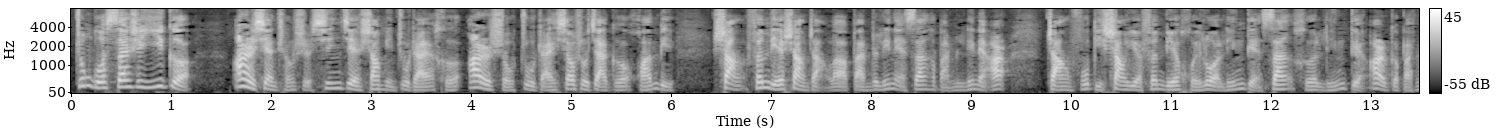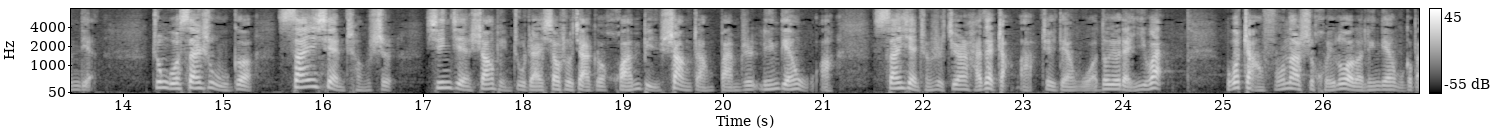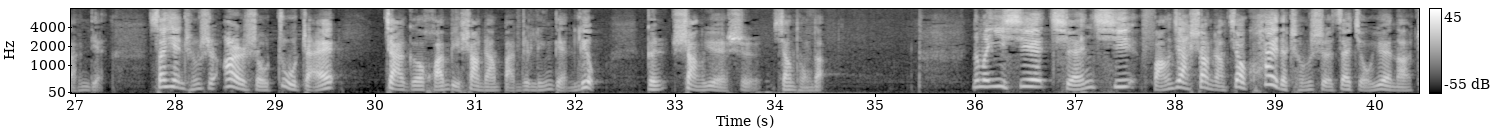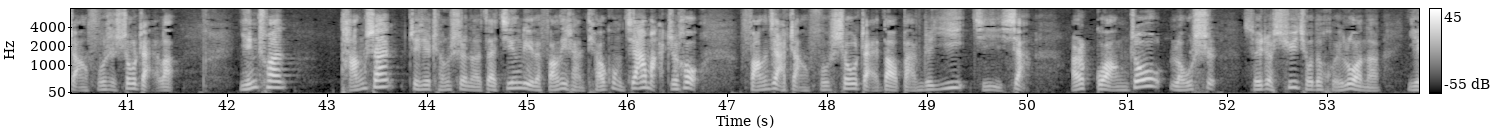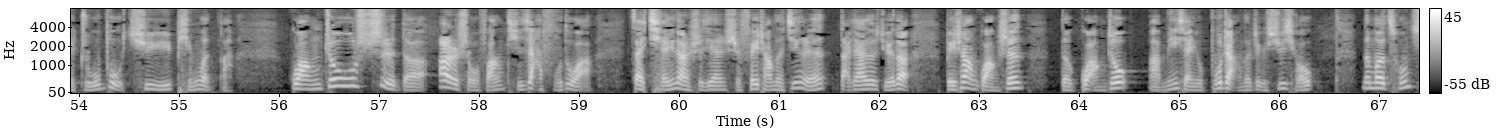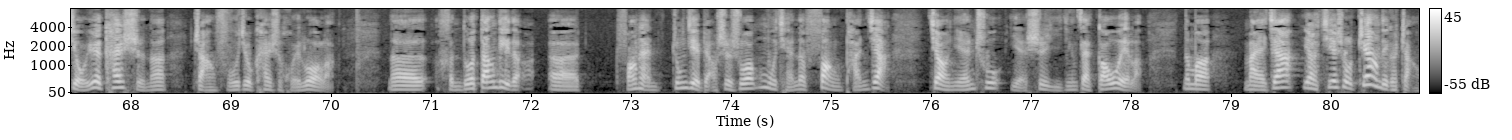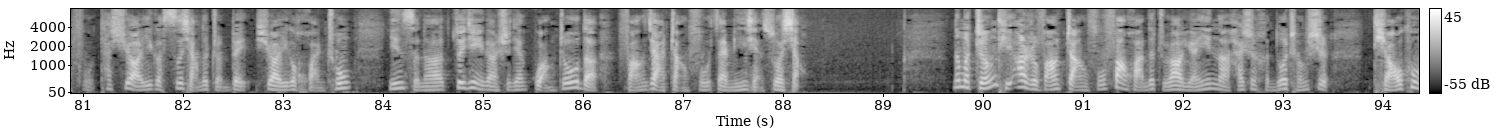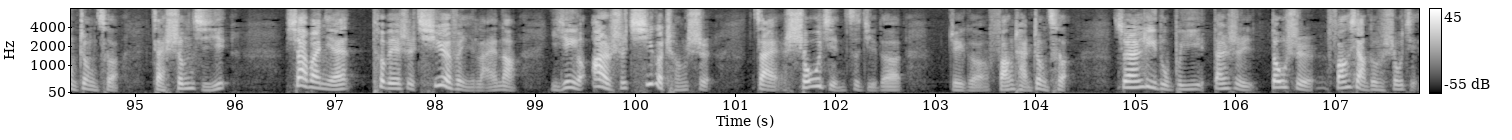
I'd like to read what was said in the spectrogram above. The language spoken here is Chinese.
中国三十一个二线城市新建商品住宅和二手住宅销售价格环比。上分别上涨了百分之零点三和百分之零点二，涨幅比上月分别回落零点三和零点二个百分点。中国三十五个三线城市新建商品住宅销售价格环比上涨百分之零点五啊，三线城市居然还在涨啊，这一点我都有点意外。不过涨幅呢是回落了零点五个百分点。三线城市二手住宅价格环比上涨百分之零点六，跟上月是相同的。那么一些前期房价上涨较快的城市，在九月呢，涨幅是收窄了。银川、唐山这些城市呢，在经历了房地产调控加码之后，房价涨幅收窄到百分之一及以下。而广州楼市随着需求的回落呢，也逐步趋于平稳啊。广州市的二手房提价幅度啊，在前一段时间是非常的惊人，大家都觉得北上广深。的广州啊，明显有补涨的这个需求。那么从九月开始呢，涨幅就开始回落了。那很多当地的呃房产中介表示说，目前的放盘价较年初也是已经在高位了。那么买家要接受这样的一个涨幅，他需要一个思想的准备，需要一个缓冲。因此呢，最近一段时间广州的房价涨幅在明显缩小。那么整体二手房涨幅放缓的主要原因呢，还是很多城市调控政策在升级。下半年，特别是七月份以来呢，已经有二十七个城市在收紧自己的这个房产政策，虽然力度不一，但是都是方向都是收紧。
